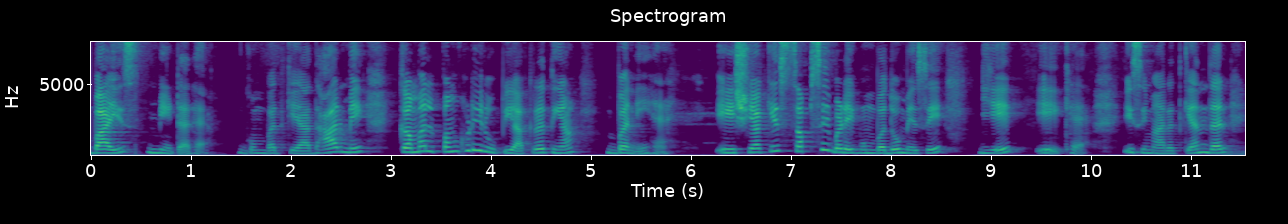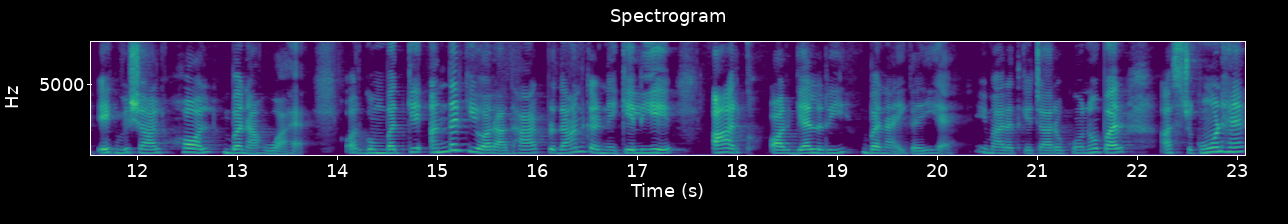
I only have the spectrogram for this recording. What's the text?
बाईस मीटर है। गुंबद के आधार में कमल पंखुड़ी रूपी आकृतियाँ बनी हैं। एशिया के सबसे बड़े गुंबदों में से ये एक है। इस इमारत के अंदर एक विशाल हॉल बना हुआ है और गुंबद के अंदर की ओर आधार प्रदान करने के लिए आर्क और गैलरी बनाई गई है। इमारत के चारों कोनों पर अष्टकोण हैं।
